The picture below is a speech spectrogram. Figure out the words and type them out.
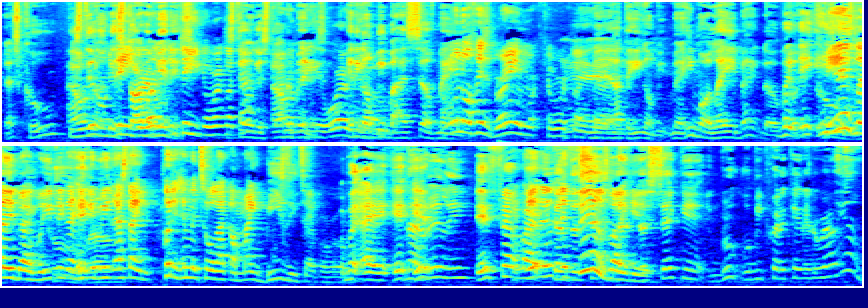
That's cool. I He don't still gonna get started he starter can work- you minutes. think he can work like still that? gonna get I starter don't think minutes. it work, and he gonna be by himself, man. I don't know if his brain can work like that. I think he gonna be man. He more laid back though. But it- Cool. He is laid back, but you think that he be? That's like putting him into like a Mike Beasley type of role. But hey, it, Not it, really. it felt like it- Because the feels sec- like the, it. the second group will be predicated around him,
